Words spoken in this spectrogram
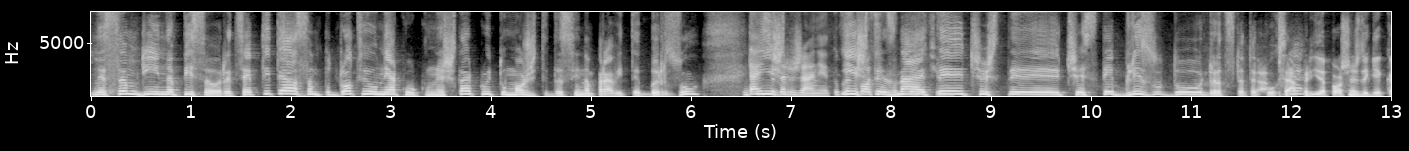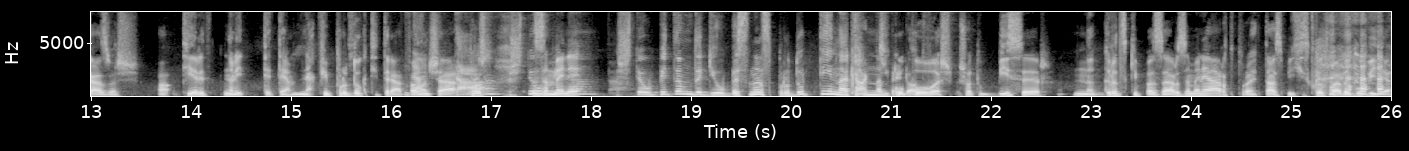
не съм ги написал рецептите. Аз съм подготвил няколко неща, които можете да си направите бързо. Дай и, съдържанието. и ще знаете, че, ще, че сте близо до гръцката да, кухня. Сега, преди да почнеш да ги казваш, а, тия, нали, те, те, някакви продукти трябва. Това да, означава, да, просто, ще за мен е ще опитам да ги обясна с продукти и начин как на ги купуваш? Защото бисер на гръцки пазар за мен е арт проект. Аз бих искал това да го видя.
